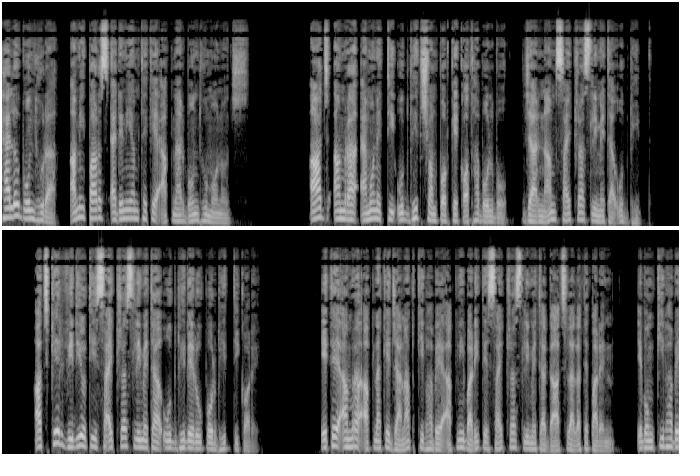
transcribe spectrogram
হ্যালো বন্ধুরা, আমি পার্স অ্যাডেনিয়াম থেকে আপনার বন্ধু মনোজ। আজ আমরা এমন একটি উদ্ভিদ সম্পর্কে কথা বলব, যার নাম সাইট্রাস লিমেটা উদ্ভিদ। আজকের ভিডিওটি সাইট্রাস লিমেটা উদ্ভিদের উপর ভিত্তি করে। এতে আমরা আপনাকে জানাব কীভাবে আপনি বাড়িতে সাইট্রাস লিমেটা গাছ লাগাতে পারেন এবং কীভাবে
